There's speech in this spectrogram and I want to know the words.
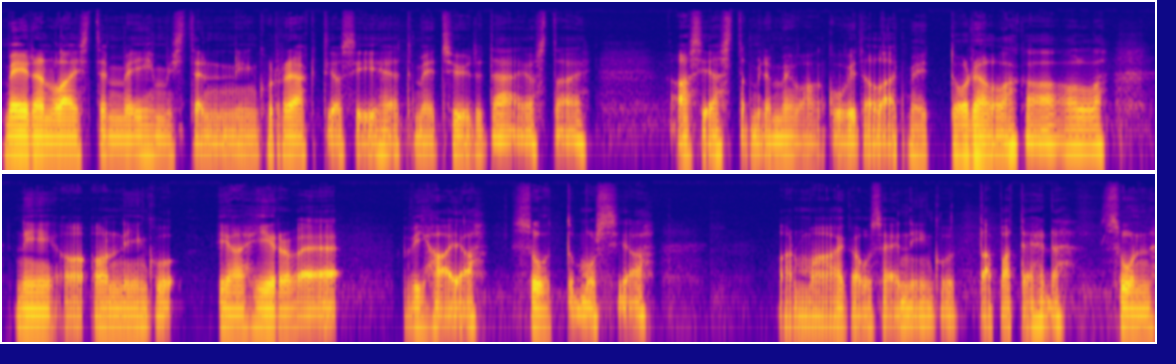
meidänlaistemme ihmisten niin kuin reaktio siihen, että meitä syytetään jostain asiasta, mitä me vaan kuvitellaan, että me ei todellakaan olla, niin on, on niin kuin ihan hirveä viha ja suuttumus ja varmaan aika usein niin kuin tapa tehdä sun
